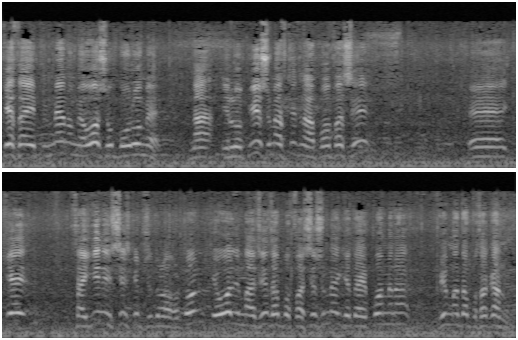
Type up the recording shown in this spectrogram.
και θα επιμένουμε όσο μπορούμε να υλοποιήσουμε αυτή την απόφαση ε, και θα γίνει η σύσκεψη των αγροτών και όλοι μαζί θα αποφασίσουμε για τα επόμενα βήματα που θα κάνουμε.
